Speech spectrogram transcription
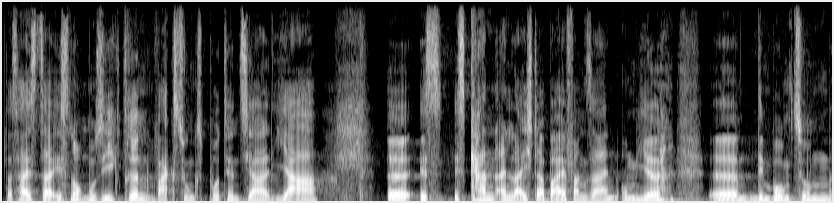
Das heißt, da ist noch Musik drin, Wachstumspotenzial ja, Äh, es, es kann ein leichter Beifang sein, um hier äh, den Bogen zum,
